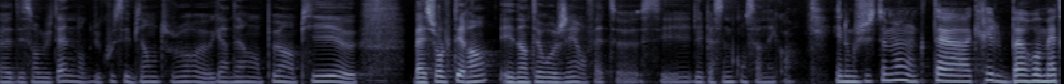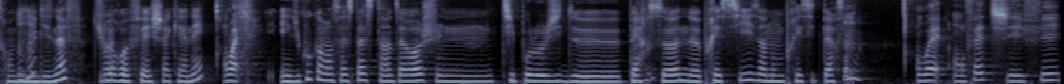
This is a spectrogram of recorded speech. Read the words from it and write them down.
euh, des sans gluten. Donc du coup, c'est bien de toujours euh, garder un peu un pied euh, bah, sur le terrain et d'interroger en fait c'est les personnes concernées. Quoi. Et donc justement, tu as créé le baromètre en 2019, mhm. tu le refais chaque année. Ouais. Et du coup, comment ça se passe? Tu interroges une typologie de personnes précises, un nombre précis de personnes? Ouais, en fait, j'ai fait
